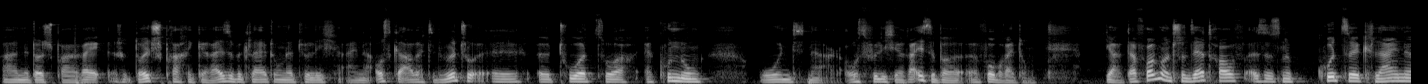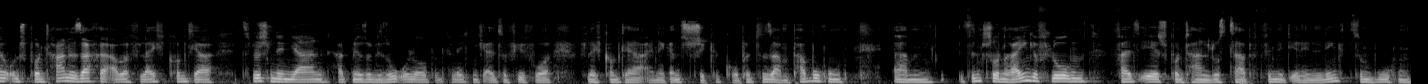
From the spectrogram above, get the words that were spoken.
eine deutschsprachige Reisebegleitung natürlich, eine ausgearbeitete Virtual äh, Tour zur Erkundung und eine ausführliche Reisevorbereitung. Ja, da freuen wir uns schon sehr drauf. Es ist eine kurze, kleine und spontane Sache, aber vielleicht kommt ja zwischen den Jahren, hat mir sowieso Urlaub und vielleicht nicht allzu viel vor, vielleicht kommt ja eine ganz schicke Gruppe zusammen. Ein paar Buchungen ähm, sind schon reingeflogen. Falls ihr spontan Lust habt, findet ihr den Link zum Buchen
